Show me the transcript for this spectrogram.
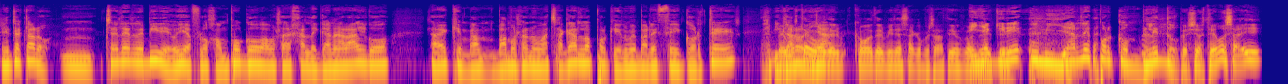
Entonces, claro, mm, Chandler le pide, oye, afloja un poco, vamos a dejarle ganar algo, ¿sabes? Que va- vamos a no machacarlos porque no me parece cortés. Y Me claro, gusta cómo, ella, ter- cómo termina esa conversación. ella dice, quiere humillarles por completo. Pero si os tenemos ahí.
